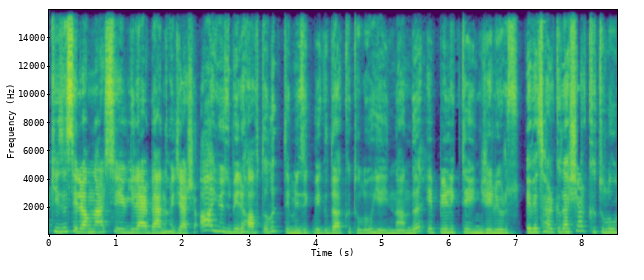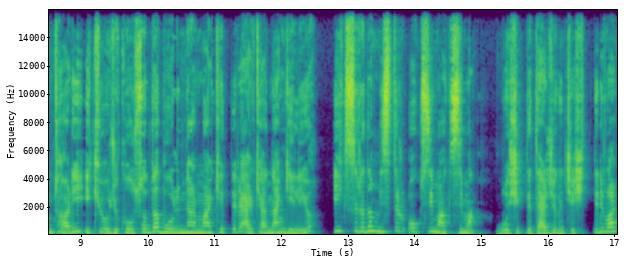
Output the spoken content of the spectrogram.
Herkese selamlar, sevgiler. Ben Hacer. A101 haftalık temizlik ve gıda kataloğu yayınlandı. Hep birlikte inceliyoruz. Evet arkadaşlar, kataloğun tarihi 2 Ocak olsa da bu ürünler marketlere erkenden geliyor. İlk sırada Mr. Oxy Maxima. Bulaşık deterjanı çeşitleri var.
